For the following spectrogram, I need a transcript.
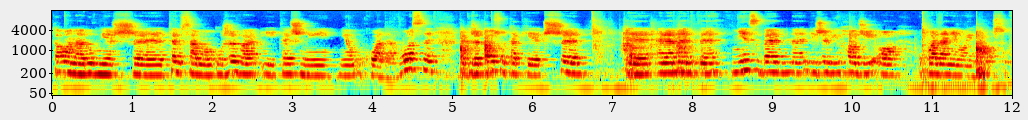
to ona również yy, tę samą używa i też mi nią układa włosy. Także to są takie trzy elementy niezbędne, jeżeli chodzi o układanie moich włosów.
